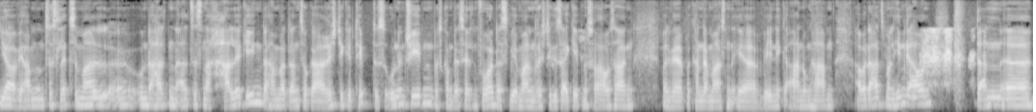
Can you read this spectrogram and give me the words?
Ja, wir haben uns das letzte Mal äh, unterhalten, als es nach Halle ging. Da haben wir dann sogar richtig getippt, das Unentschieden. Das kommt ja selten vor, dass wir mal ein richtiges Ergebnis voraussagen, weil wir bekanntermaßen eher wenig Ahnung haben. Aber da hat's mal hingehauen. Dann äh,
